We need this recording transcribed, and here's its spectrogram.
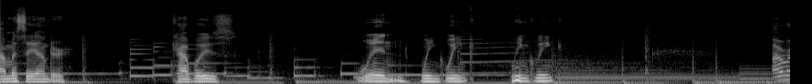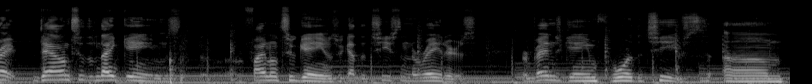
I'm gonna say under. Cowboys win. Wink, wink, wink, wink. All right, down to the night games. Final two games. We got the Chiefs and the Raiders. Revenge game for the Chiefs. Um,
